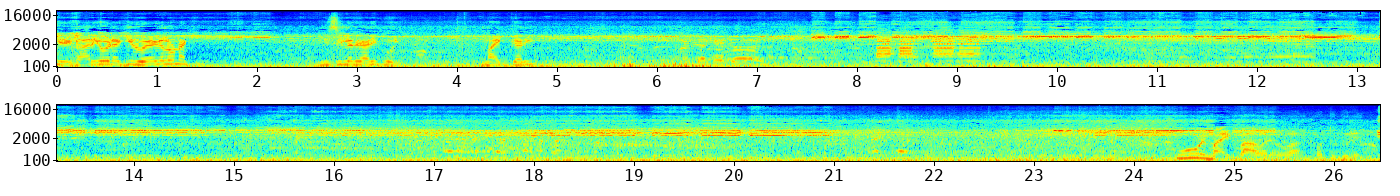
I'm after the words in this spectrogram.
কি গাড়ি ওটা কি রয়ে গেল নাকি? মিছিলের গাড়ি কই? মাইক গাড়ি? উই মাইক বাবা রে বাবা কত দূরে ও যে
